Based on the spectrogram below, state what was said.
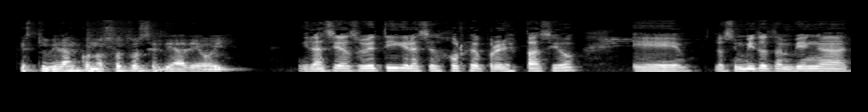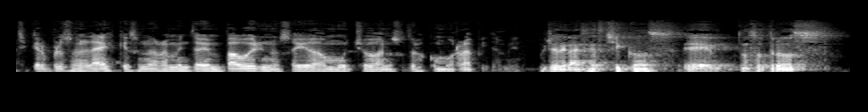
que estuvieran con nosotros el día de hoy. Gracias Betty, gracias Jorge por el espacio. Eh, los invito también a checar Personalize, que es una herramienta de Empower y nos ha ayudado mucho a nosotros como Rappi también. Muchas gracias chicos. Eh, nosotros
